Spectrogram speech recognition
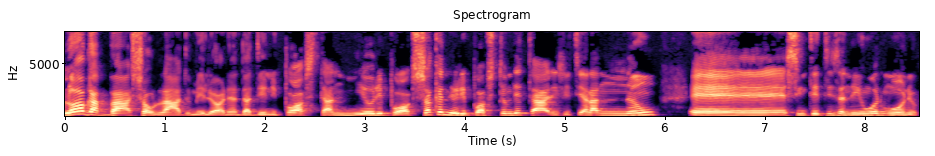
Logo abaixo, ao lado, melhor, né, da adenipófise, está a neuripófise. Só que a neuripófise tem um detalhe, gente, ela não é, sintetiza nenhum hormônio,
